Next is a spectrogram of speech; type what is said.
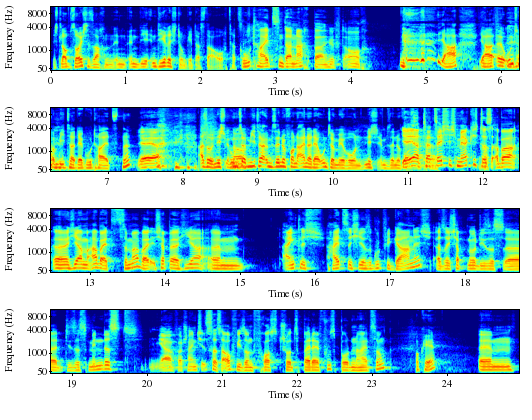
Ich glaube, solche Sachen, in, in, die, in die Richtung geht das da auch tatsächlich. Gut heizender Nachbar hilft auch. Ja, ja, äh, Untermieter, der gut heizt, ne? Ja, ja. Also nicht Genau. Untermieter im Sinne von einer, der unter mir wohnt, nicht im Sinne von. Ja, ja, äh, tatsächlich merke ich das aber äh, hier am Arbeitszimmer, weil ich habe ja hier ähm, eigentlich heize ich hier so gut wie gar nicht. Also ich habe nur dieses äh, dieses Mindest, ja, wahrscheinlich ist das auch wie so ein Frostschutz bei der Fußbodenheizung. Okay. Ähm,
